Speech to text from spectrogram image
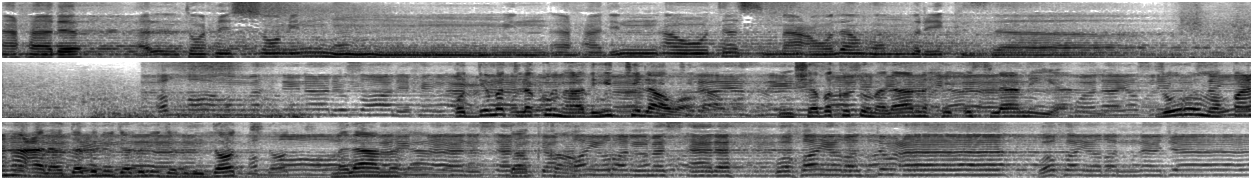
أحد. هل تحس منهم من أحد أو تسمع لهم ركزا؟ اللهم اهدنا لصالح قدمت لكم هذه التلاوة من شبكة ملامح الإسلامية زوروا موقعنا على www.ملامح.com خير المسألة وخير الدعاء وخير النجاة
